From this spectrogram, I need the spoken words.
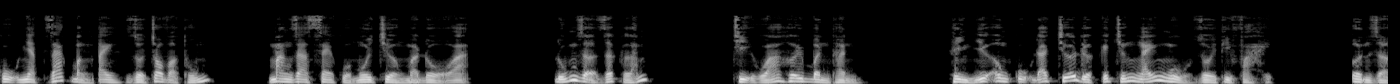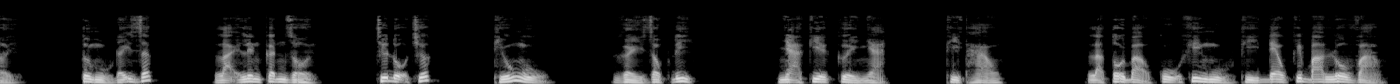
Cụ nhặt rác bằng tay rồi cho vào thúng, mang ra xe của môi trường mà đổ ạ. Đúng giờ giấc lắm. Chị quá hơi bần thần. Hình như ông cụ đã chữa được cái chứng ngáy ngủ rồi thì phải. Ơn giời, tôi ngủ đẫy giấc, lại lên cân rồi chứ độ trước, thiếu ngủ, gầy dọc đi. Nhà kia cười nhạt, thì thào. Là tôi bảo cụ khi ngủ thì đeo cái ba lô vào.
